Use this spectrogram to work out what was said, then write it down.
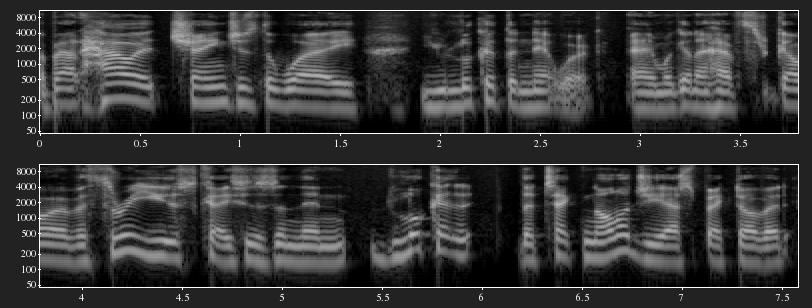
about how it changes the way you look at the network. And we're going to have th- go over three use cases and then look at the technology aspect of it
